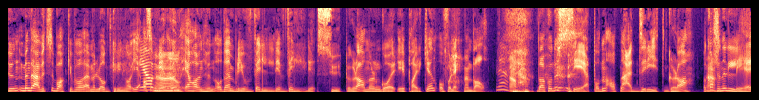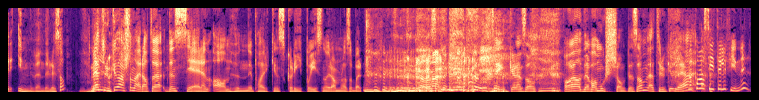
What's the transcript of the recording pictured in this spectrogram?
hun, men det er vi tilbake på det med logring. Og, Ja. altså min Ja, ja. hund, Jeg har en hund, og den blir jo veldig veldig superglad når den går i parken og får lekt med en ball. ja. Da kan du se på den at den er dritglad. Og Kanskje den ler innvendig, liksom. Men jeg tror ikke det er sånn at eh, den ser en annen hund i parken skli på isen og ramle, og så bare Så tenker den sånn Å ja, det var morsomt, liksom. Jeg tror ikke det. Men kan man si telefiner delfiner?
